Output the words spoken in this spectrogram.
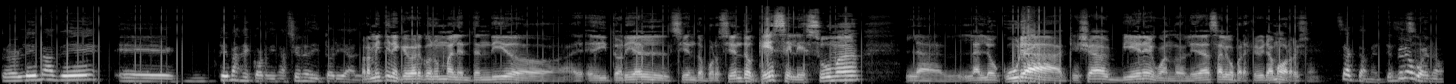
problema de eh, temas de coordinación editorial. Para mí tiene que ver con un malentendido editorial 100%, que se le suma la, la locura que ya viene cuando le das algo para escribir a Morrison. Exactamente, pero bueno,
